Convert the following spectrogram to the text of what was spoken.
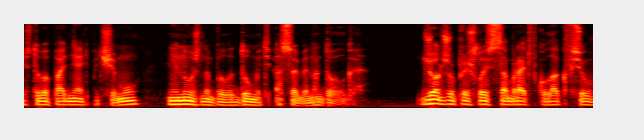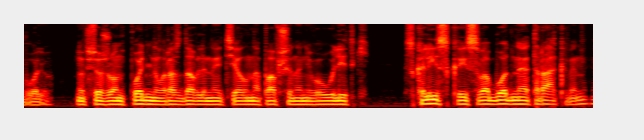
и чтобы поднять почему, не нужно было думать особенно долго. Джорджу пришлось собрать в кулак всю волю, но все же он поднял раздавленное тело напавшей на него улитки, склизкое и свободное от раковины.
